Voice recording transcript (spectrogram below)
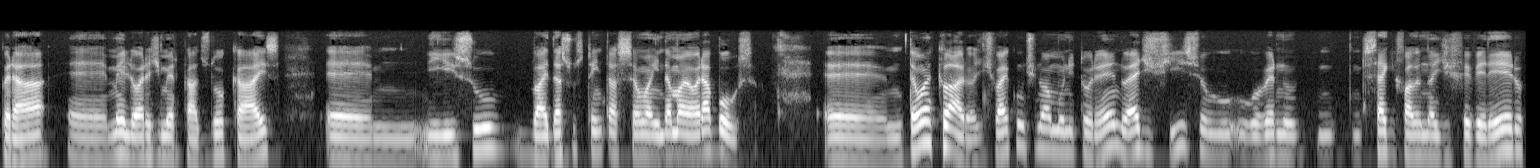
para é, melhora de mercados locais é, e isso vai dar sustentação ainda maior à bolsa. É, então, é claro, a gente vai continuar monitorando. É difícil, o, o, governo segue falando aí de fevereiro,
